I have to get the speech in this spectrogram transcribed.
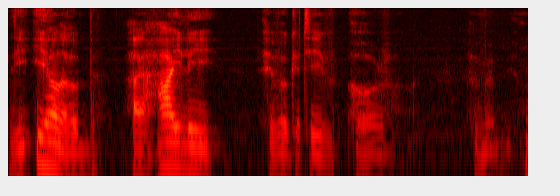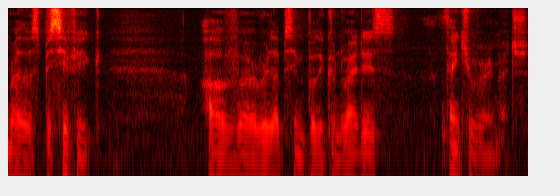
the earlobe, are highly evocative or rather specific of uh, relapsing polychondritis. Thank you very much.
